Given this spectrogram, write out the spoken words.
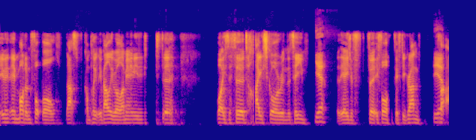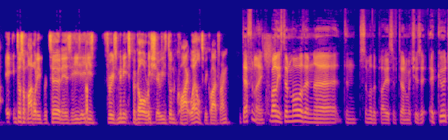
in, in, modern football, that's completely valuable. I mean, he's the what? He's the third high scorer in the team. Yeah. At the age of 34, 50 grand. Yeah. It doesn't matter what his return is. He's, he's for his minutes per goal ratio, he's done quite well, to be quite frank. Definitely. Well, he's done more than uh, than some other players have done, which is a, a good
